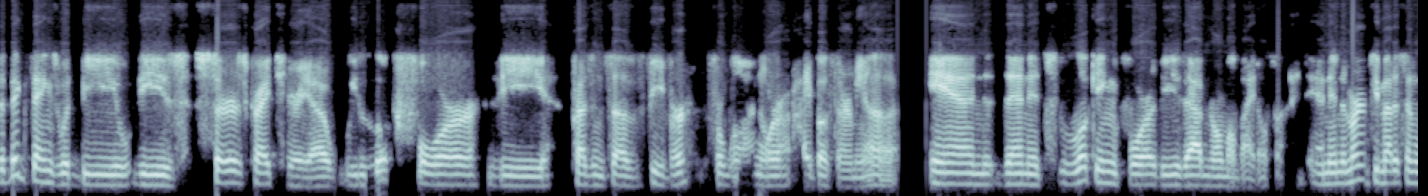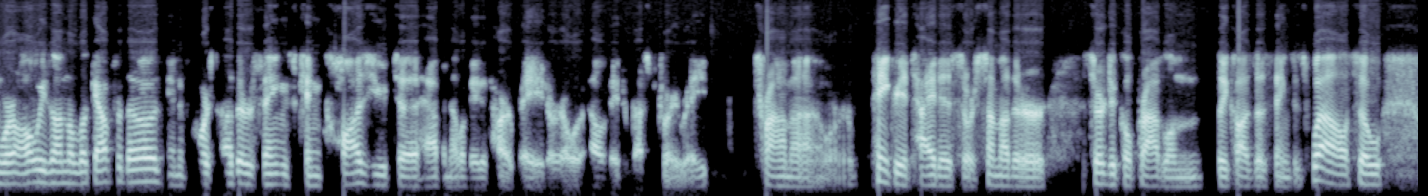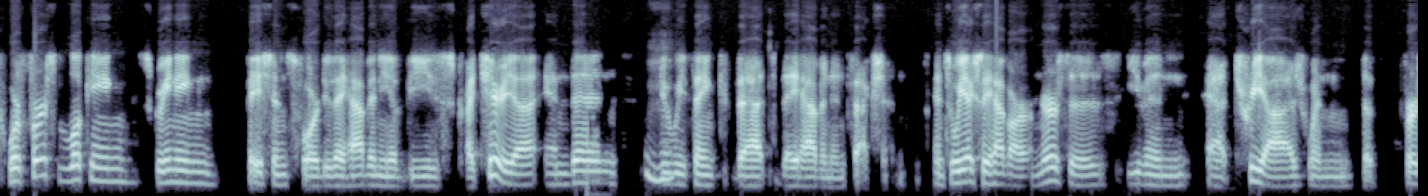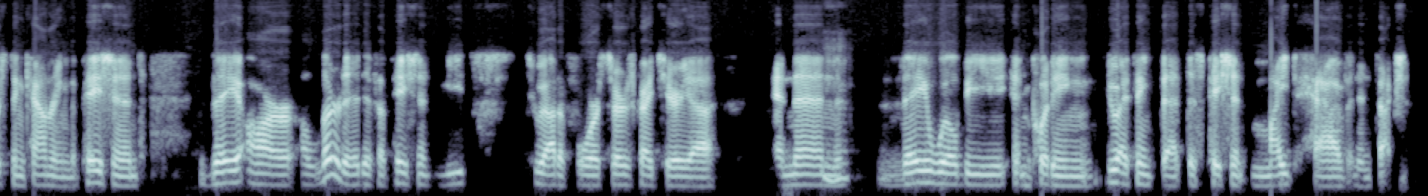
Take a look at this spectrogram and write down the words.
The big things would be these SIRS criteria. We look for the presence of fever, for one, or hypothermia, and then it's looking for these abnormal vital signs. And in emergency medicine, we're always on the lookout for those. And of course, other things can cause you to have an elevated heart rate or elevated respiratory rate, trauma or pancreatitis or some other surgical problem they cause those things as well. So we're first looking, screening patients for do they have any of these criteria, and then mm-hmm. do we think that they have an infection? And so we actually have our nurses, even at triage, when the first encountering the patient, they are alerted if a patient meets two out of four SIRS criteria, and then mm-hmm. they will be inputting, do I think that this patient might have an infection?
